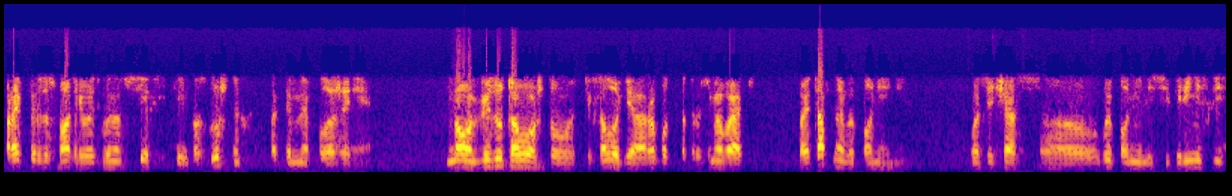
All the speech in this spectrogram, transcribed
проект предусматривает вынос всех сетей воздушных в подземное положение. Но ввиду того, что технология работ подразумевает поэтапное выполнение, вот сейчас э, выполнились и перенеслись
